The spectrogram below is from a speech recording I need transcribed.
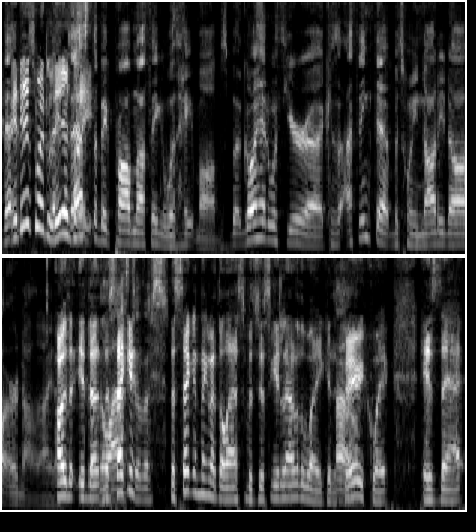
that- it is what it that- is. That's I- the big problem I think with hate mobs. But go ahead with your uh, because I think that between Naughty Dog or not Naughty Oh, Dog, the, the, the Last second of Us. the second thing about the Last of Us, just to get it out of the way because it's Oh. very quick, is that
